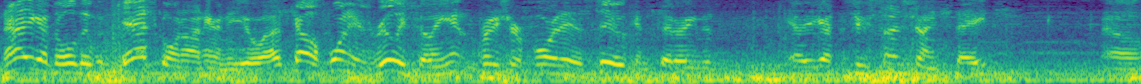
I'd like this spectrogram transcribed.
Now you got the whole thing with gas going on here in the U.S. California is really feeling it. I'm pretty sure Florida is too, considering that you know you got the two sunshine states. Know,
